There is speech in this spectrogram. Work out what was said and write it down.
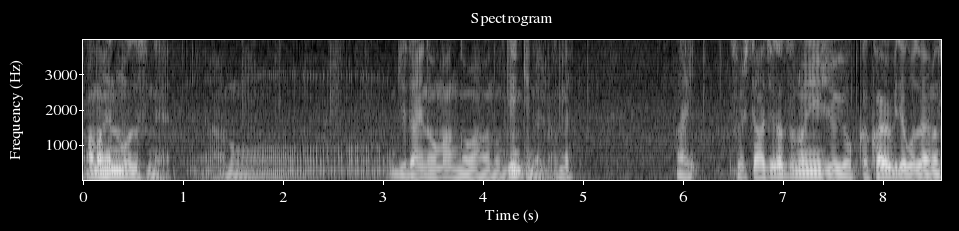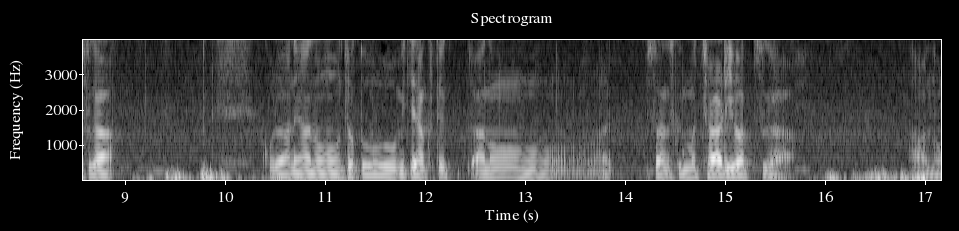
あの辺のですね、あの時代の漫画はあの元気になりますねはいそして8月の24日火曜日でございますがこれはねあのちょっと見てなくてあのしたんですけどもチャーリー・ワッツがあの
